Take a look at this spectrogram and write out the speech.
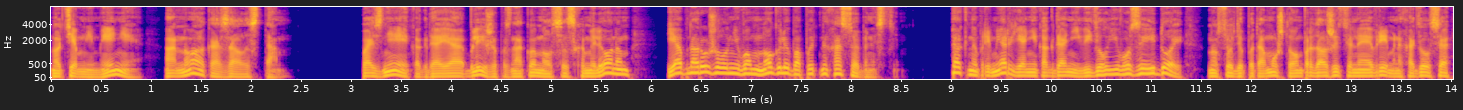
но тем не менее оно оказалось там. Позднее, когда я ближе познакомился с хамелеоном, я обнаружил у него много любопытных особенностей. Так, например, я никогда не видел его за едой, но судя по тому, что он продолжительное время находился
